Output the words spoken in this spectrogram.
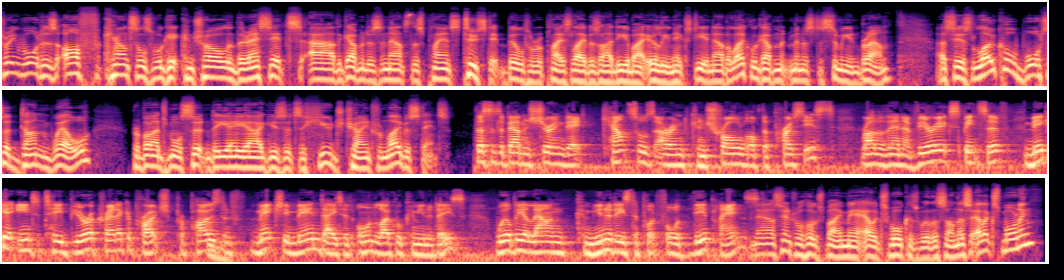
Three waters off. Councils will get control of their assets. Uh, the government has announced this plan's two step bill to replace Labor's idea by early next year. Now, the local government minister, Simeon Brown, uh, says local water done well provides more certainty. He argues it's a huge change from Labor's stance. This is about ensuring that councils are in control of the process rather than a very expensive, mega entity bureaucratic approach proposed and actually mandated on local communities. We'll be allowing communities to put forward their plans. Now, Central Hawke's Bay Mayor Alex Walker's with us on this. Alex, morning.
